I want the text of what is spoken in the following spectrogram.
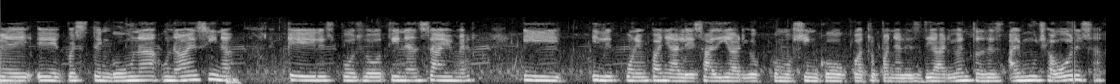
eh, pues tengo una, una vecina que el esposo tiene Alzheimer y y le ponen pañales a diario, como cinco o cuatro pañales diario, entonces hay mucha bolsa.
